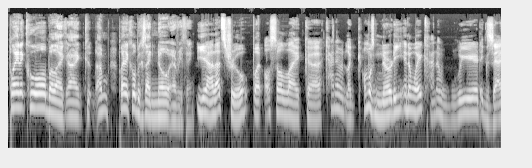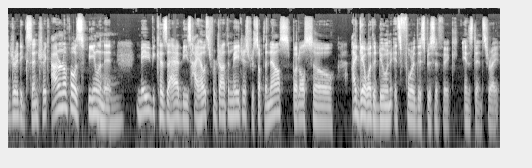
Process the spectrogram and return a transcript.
playing it cool, but like I I'm playing it cool because I know everything. Yeah, that's true. But also like uh, kind of like almost nerdy in a way, kind of weird, exaggerated, eccentric. I don't know if I was feeling it. Mm-hmm. Maybe because I had these high hopes for Jonathan Majors for something else, but also I get what they're doing. It's for this specific instance, right?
